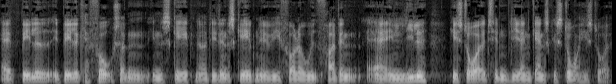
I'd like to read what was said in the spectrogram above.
at billede, et billede kan få sådan en skæbne. Og det er den skæbne vi folder ut fra. Den er en lille historie til den blir en ganske stor historie.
